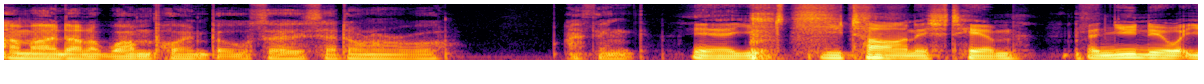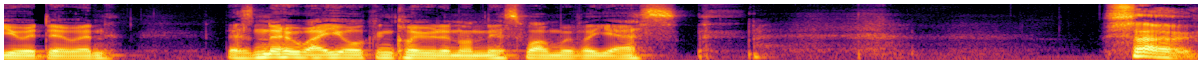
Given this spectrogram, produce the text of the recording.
I might have done at one point, but also said honourable. I think. Yeah, you you tarnished him, and you knew what you were doing. There's no way you're concluding on this one with a yes. So,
